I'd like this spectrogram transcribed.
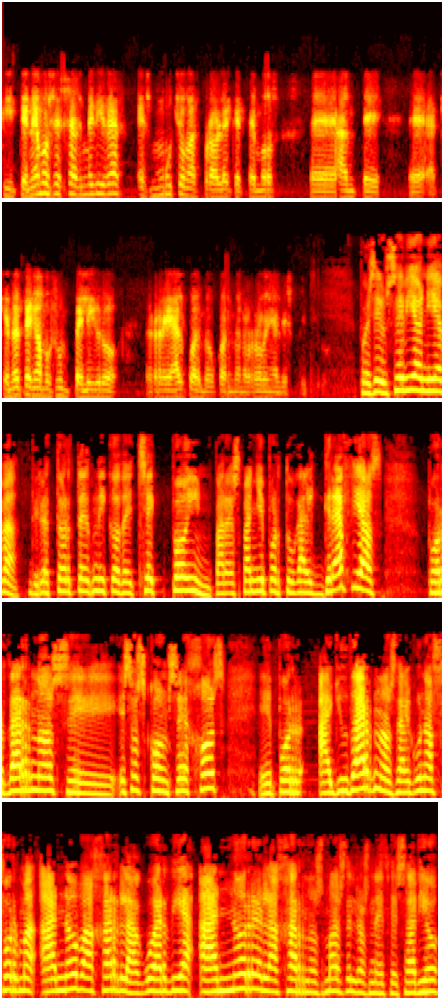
si tenemos esas medidas, es mucho más probable que estemos ante eh, que no tengamos un peligro real cuando, cuando nos roben el dispositivo. Pues Eusebio Nieva, director técnico de Checkpoint para España y Portugal, gracias por darnos eh, esos consejos, eh, por ayudarnos de alguna forma a no bajar la guardia, a no relajarnos más de lo necesario,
